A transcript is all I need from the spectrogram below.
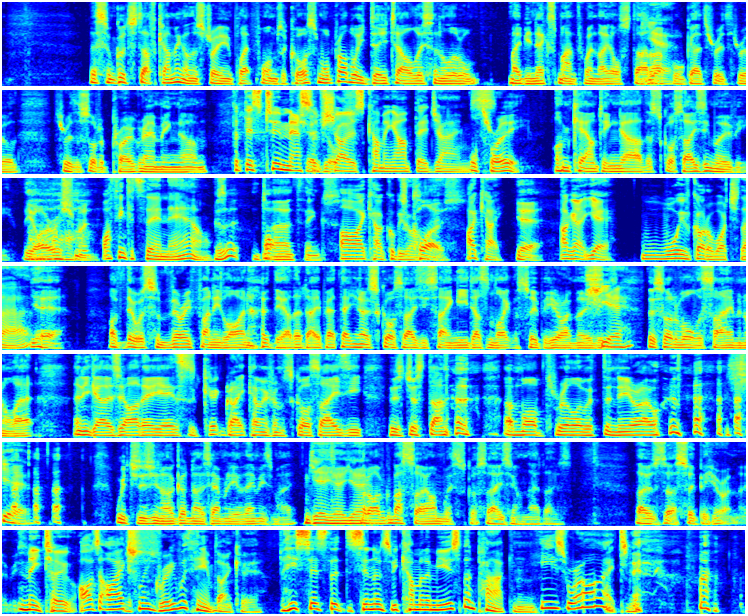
There's some good stuff coming on the streaming platforms, of course, and we'll probably detail this in a little maybe next month when they all start Yeah. up. We'll go through through through the sort of programming. Um, But there's two massive Schedules. shows coming, aren't there, James? well, three. I'm counting uh, the Scorsese movie, The Irishman. I think it's there now. Is it? I don't think so. Oh, okay. I could be wrong. It's wrong. close. there. Okay. Yeah. Okay. Yeah. We've got to watch that. Yeah. I've, there was some very funny line heard the other day about that. You know, Scorsese saying he doesn't like the superhero movies. Yeah. They're sort of all the same and all that. And he goes, oh, there, yeah, this is great coming from Scorsese, who's just done a, a mob thriller with De Niro, Yeah. which is, you know, God knows how many of them he's made. Yeah. Yeah. Yeah. But I must say I'm with Scorsese on that, those, those uh, superhero movies. Me too. I, was, I actually agree with him. Don't care. He says that cinema's become an amusement park. Hmm. He's right.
